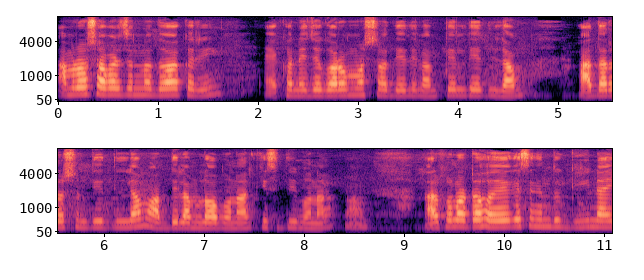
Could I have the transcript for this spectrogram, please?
আমরাও সবার জন্য দোয়া করি। এখন এই যে গরম মশলা দিয়ে দিলাম, তেল দিয়ে দিলাম আদা রসুন দিয়ে দিলাম আর দিলাম লবণ আর কিছু দিব না। আর পোলাওটা হয়ে গেছে কিন্তু ঘি নাই,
